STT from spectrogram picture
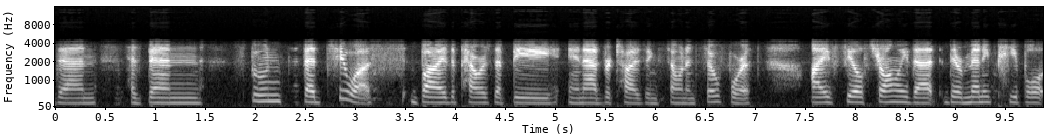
than has been spoon fed to us by the powers that be in advertising, so on and so forth. I feel strongly that there are many people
